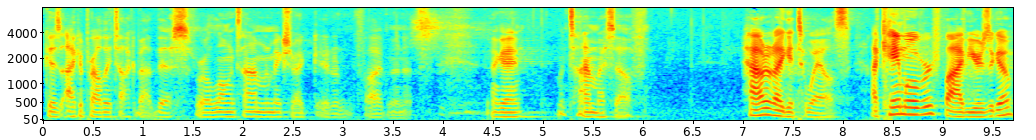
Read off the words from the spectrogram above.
because I could probably talk about this for a long time and make sure I get it in five minutes. Okay? I'm going to time myself. How did I get to Wales? I came over five years ago.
